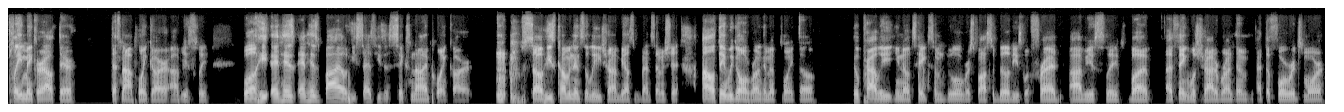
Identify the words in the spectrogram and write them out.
playmaker out there. That's not a point guard, obviously. Well, he in his in his bio he says he's a six nine point guard. so he's coming into the league trying to be on some Ben Simmons shit. I don't think we're gonna run him at point though he'll probably you know take some dual responsibilities with Fred, obviously, but I think we'll try to run him at the forwards more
